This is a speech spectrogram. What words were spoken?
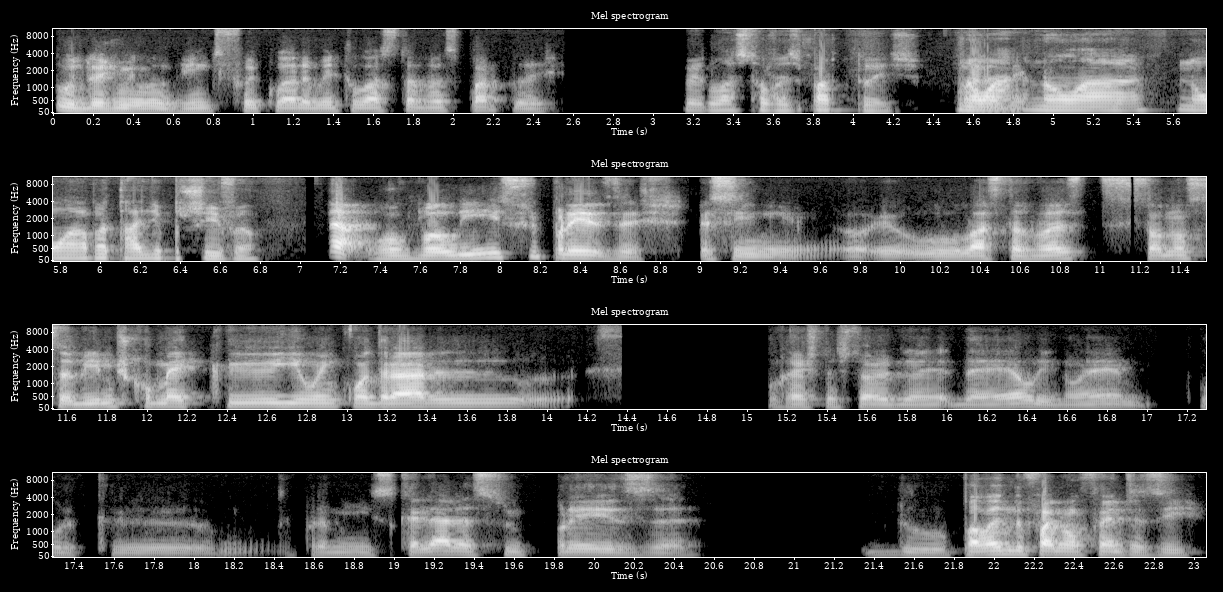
O 2020 foi claramente o Last of Us Part 2. Foi The Last of Us Part 2. Não há, não, há, não há batalha possível. Não, houve ali surpresas. Assim, o o Last of Us só não sabíamos como é que iam enquadrar o resto da história da, da Ellie, não é? Porque para mim, se calhar a surpresa do. Para além do Final Fantasy,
